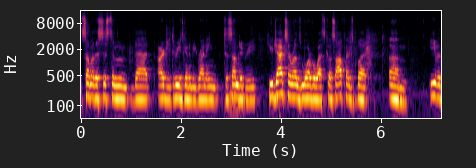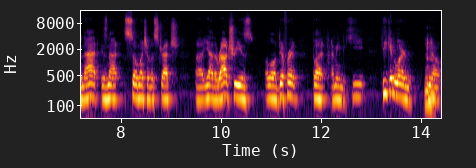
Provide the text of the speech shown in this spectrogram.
some of the system that RG3 is going to be running to some degree. Hue Jackson runs more of a West Coast offense, but um, even that is not so much of a stretch. Uh, yeah, the route tree is a little different, but I mean, he he can learn, you Mm-hmm. know,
